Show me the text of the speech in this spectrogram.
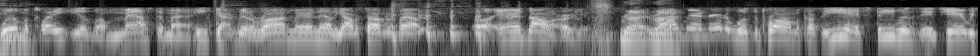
Will McClay is a mastermind. He's got rid of Rod Marinelli. Y'all was talking about uh, Aaron Donald earlier. Right, right. Rod Marinelli was the problem because he had Stevens and Jerry's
